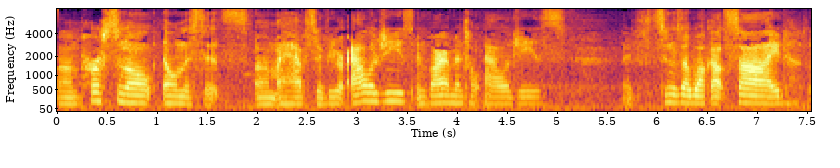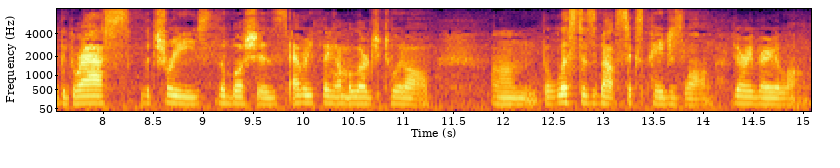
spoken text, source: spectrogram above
um, personal illnesses. Um, I have severe allergies, environmental allergies. As soon as I walk outside, the grass, the trees, the bushes, everything, I'm allergic to it all. Um, the list is about six pages long, very, very long.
